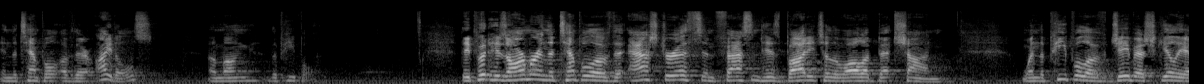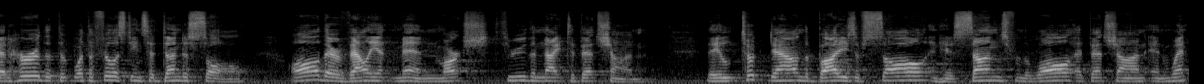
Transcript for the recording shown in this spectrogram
in the temple of their idols among the people. They put his armor in the temple of the Ashtoreths and fastened his body to the wall at Bethshan. When the people of Jabesh Gilead heard that the, what the Philistines had done to Saul, all their valiant men marched through the night to Bethshan. They took down the bodies of Saul and his sons from the wall at Bethshan and went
